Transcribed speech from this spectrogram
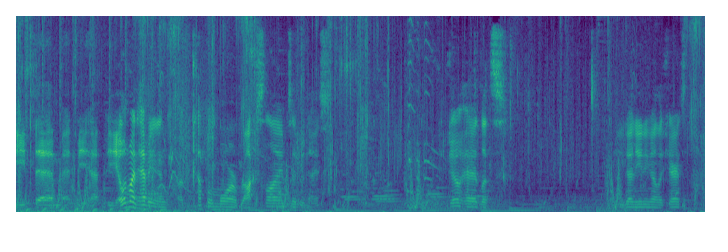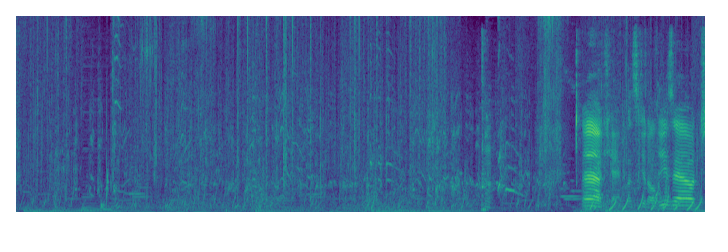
Eat them and be happy. I wouldn't mind having a, a couple more rock slimes. That'd be nice. Go ahead. Let's. You done eating all the carrots? Hmm. Okay, let's get all these out.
